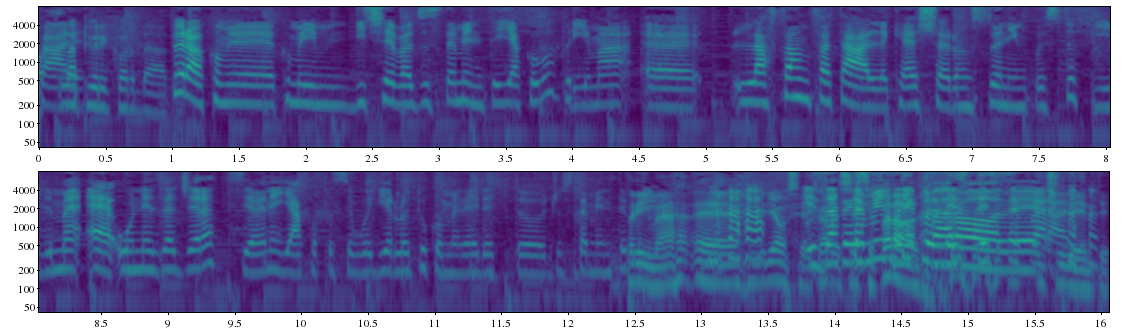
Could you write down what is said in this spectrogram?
principale. la più ricordata. Però, come, come diceva giustamente Jacopo prima, eh, la fan fatale che è Sharon Stone in questo film è un'esagerazione. Jacopo, se vuoi dirlo tu, come l'hai detto giustamente prima. Prima, eh, vediamo se Esattamente con le Parole. stesse parole. Accidenti,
